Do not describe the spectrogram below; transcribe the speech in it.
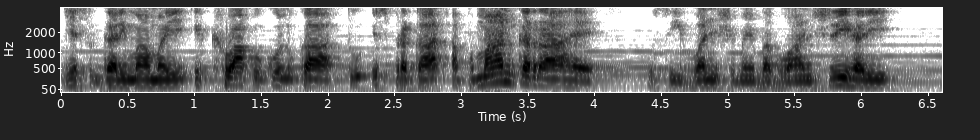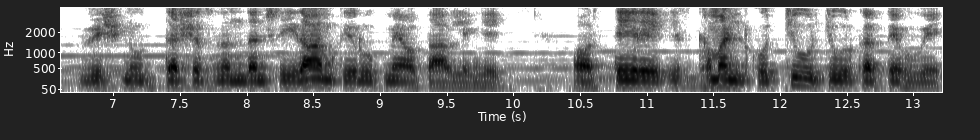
जिस गरिमामयी इक्ष्वाकु कुल का तू इस प्रकार अपमान कर रहा है, उसी वंश में भगवान श्री हरि विष्णु दशरथ नंदन श्री राम के रूप में अवतार लेंगे और तेरे इस घमंड को चूर चूर करते हुए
